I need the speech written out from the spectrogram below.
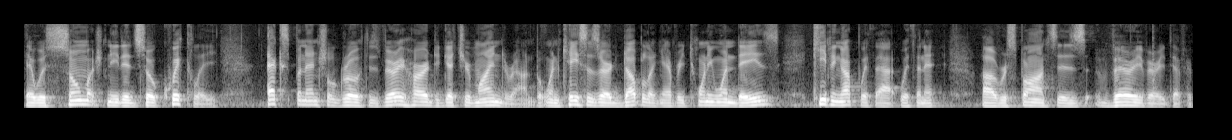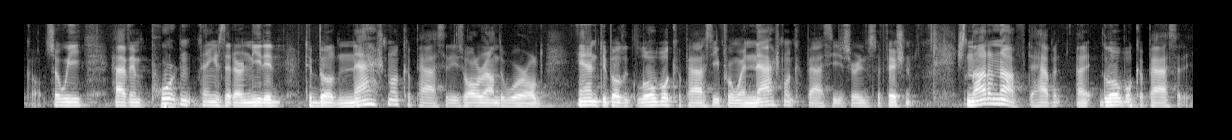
There was so much needed so quickly exponential growth is very hard to get your mind around. But when cases are doubling every 21 days, keeping up with that with a uh, response is very, very difficult. So we have important things that are needed to build national capacities all around the world and to build a global capacity for when national capacities are insufficient. It's not enough to have a, a global capacity.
